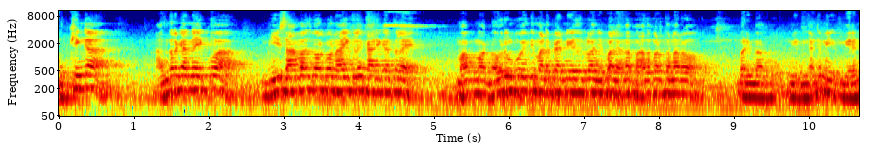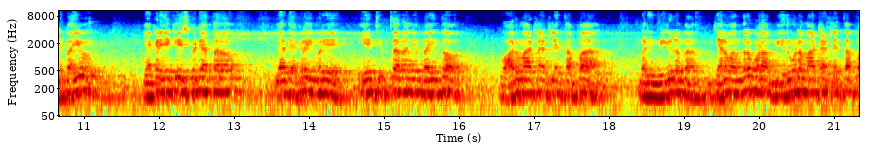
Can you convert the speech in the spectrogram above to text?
ముఖ్యంగా అందరికన్నా ఎక్కువ మీ సామాజిక వర్గం నాయకులే కార్యకర్తలే. మాకు మా గౌరవం పోయింది మండపేట నియోజకవర్గంలో అని చెప్పి వాళ్ళు ఎలా బాధపడుతున్నారో మరి మాకు అంటే మీ మీరంటే భయం. ఎక్కడ ఏ కేసు పెట్టేస్తారో లేదా ఎక్కడ మరి ఏం చెప్తారో అని చెప్పి భయంతో వారు మాట్లాడట్లేదు తప్ప మరి మిగిలిన జనం అందరూ కూడా మీరు కూడా మాట్లాడట్లేదు తప్ప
